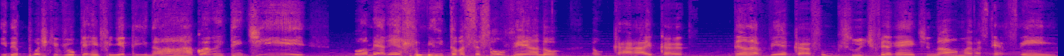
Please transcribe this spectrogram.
E depois que viu Guerra Infinita, e não, agora eu entendi. O Homem-Aranha sumiu, então vai ser só o Venom. É o caralho, cara. Não tem nada a ver, cara. Foi um estudo diferente. Não, mas vai ser assim.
